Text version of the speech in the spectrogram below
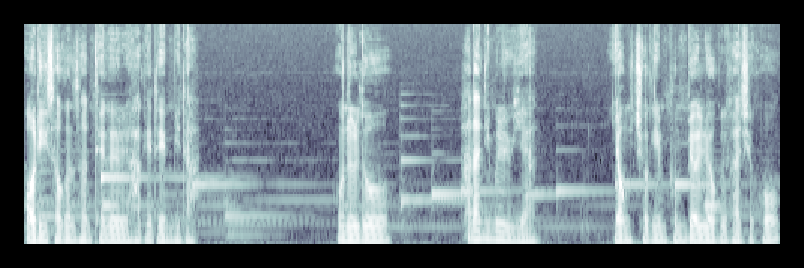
어리석은 선택을 하게 됩니다. 오늘도 하나님을 위한 영적인 분별력을 가지고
